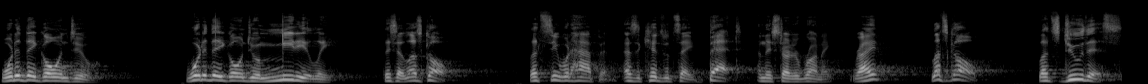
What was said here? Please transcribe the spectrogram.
What did they go and do? What did they go and do immediately? They said, Let's go. Let's see what happened. As the kids would say, bet. And they started running, right? Let's go. Let's do this.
